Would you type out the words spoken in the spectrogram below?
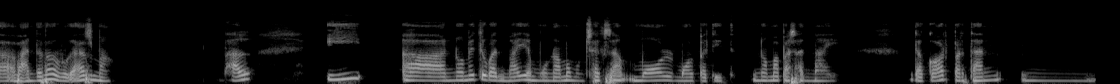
la banda de l'orgasme. Val? I eh, no m'he trobat mai amb un home amb un sexe molt, molt petit. No m'ha passat mai. D'acord? Per tant, mm,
